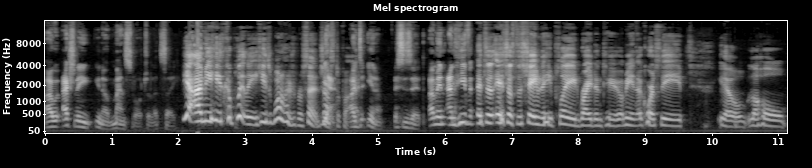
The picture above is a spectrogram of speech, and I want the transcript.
I would actually, you know, manslaughter. Let's say. Yeah, I mean, he's completely, he's one hundred percent justified. Yeah, I, you know, this is it. I mean, and he. It's a, it's just a shame that he played right into. I mean, of course, the you know the whole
